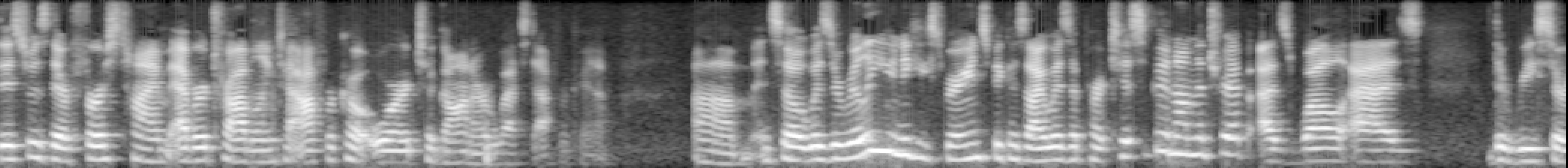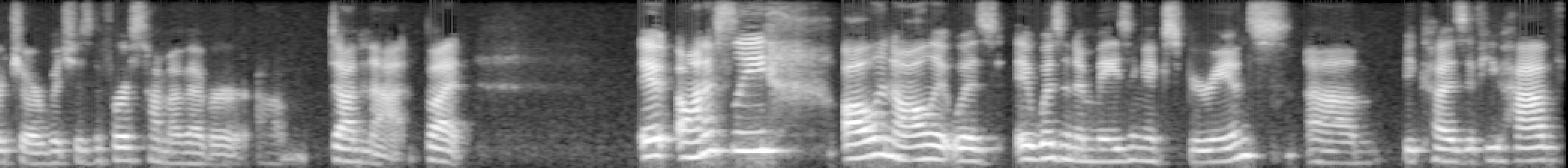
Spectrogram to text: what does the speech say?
this was their first time ever traveling to Africa or to Ghana or West Africa. Um, and so it was a really unique experience because I was a participant on the trip as well as the researcher, which is the first time I've ever um, done that. But it honestly, all in all, it was it was an amazing experience um, because if you have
